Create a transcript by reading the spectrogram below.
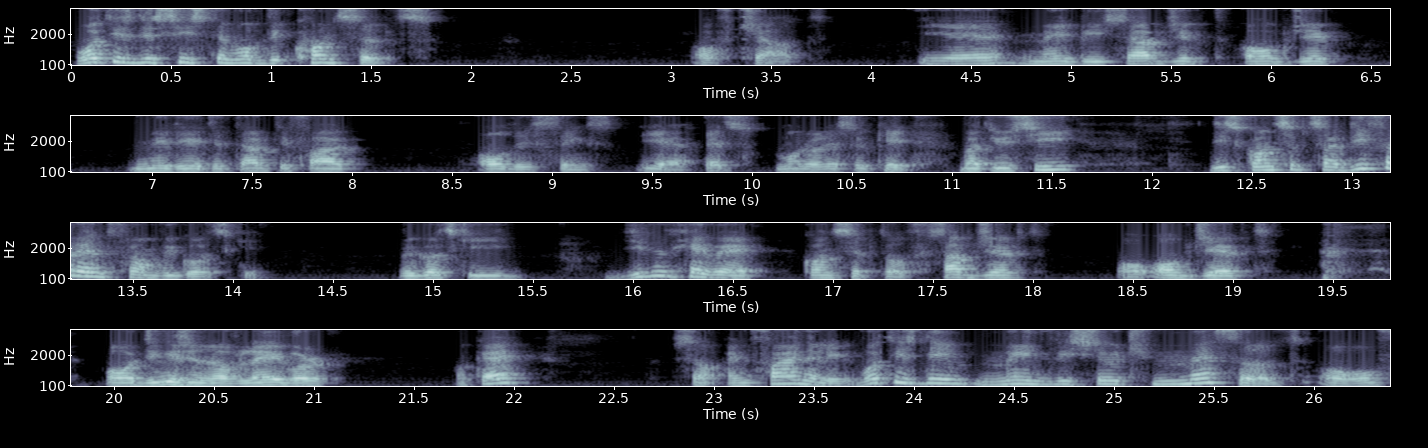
What is the system of the concepts of chat? yeah, maybe subject, object, mediated artifact, all these things. Yeah, that's more or less okay. But you see, these concepts are different from Vygotsky. Vygotsky didn't have a concept of subject or object or division of labor, okay? So, and finally, what is the main research method of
